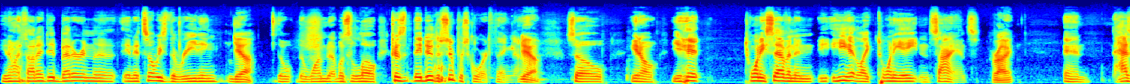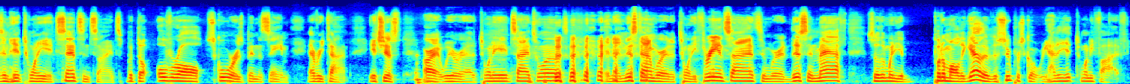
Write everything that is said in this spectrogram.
you know, I thought I did better in the, and it's always the reading, Yeah. The the one that was the low, because they do the super score thing now. Yeah. So you know, you hit twenty seven, and he hit like twenty eight in science. Right. and hasn't hit 28 cents in science, but the overall score has been the same every time. It's just, all right, we were at a 28 in science once, and then this time we're at a 23 in science, and we're at this in math. So then when you put them all together, the super score, we had to hit 25.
